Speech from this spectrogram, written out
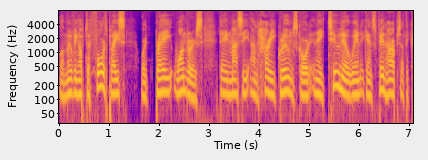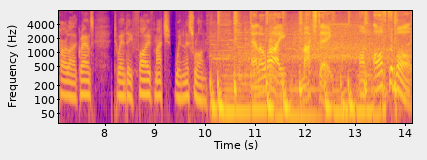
while moving up to fourth place were Bray Wanderers. Dane Massey and Harry Groom scored in a 2 0 win against Finn Harps at the Carlisle grounds to end a five match winless run. LOI Match Day on Off the Ball.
